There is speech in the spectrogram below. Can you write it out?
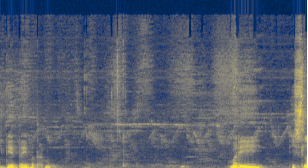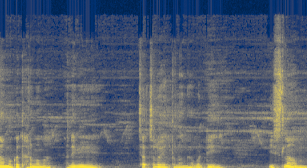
ఇదే దైవ ధర్మం. మరి ఇస్లాం ఒక ధర్మమా అనే చర్చలో వెళ్తున్నాం కాబట్టి ఇస్లాం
